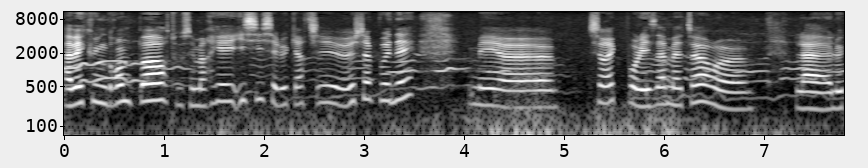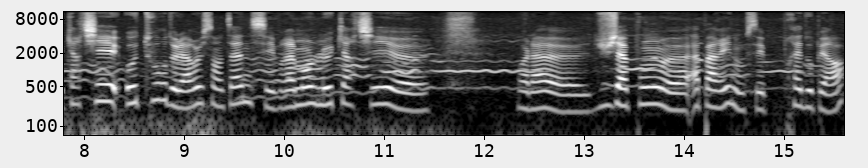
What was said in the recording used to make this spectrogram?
avec une grande porte où c'est marqué ici c'est le quartier euh, japonais. Mais euh, c'est vrai que pour les amateurs, euh, le quartier autour de la rue Sainte-Anne, c'est vraiment le quartier euh, voilà, euh, du Japon à Paris, donc c'est près d'Opéra.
